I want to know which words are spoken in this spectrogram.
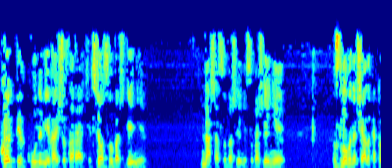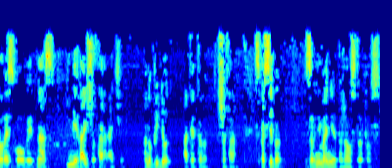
Коль перкуна мирай шофарати. Все освобождение, наше освобождение, освобождение злого начала, которое сковывает нас, мирай шофарати. Оно придет от этого шофара. Спасибо за внимание. Пожалуйста, вопрос.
